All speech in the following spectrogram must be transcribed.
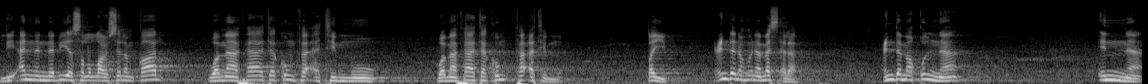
لأن النبي صلى الله عليه وسلم قال وما فاتكم فأتموا. وما فاتكم فأتموا. طيب عندنا هنا مسألة. عندما قلنا إن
